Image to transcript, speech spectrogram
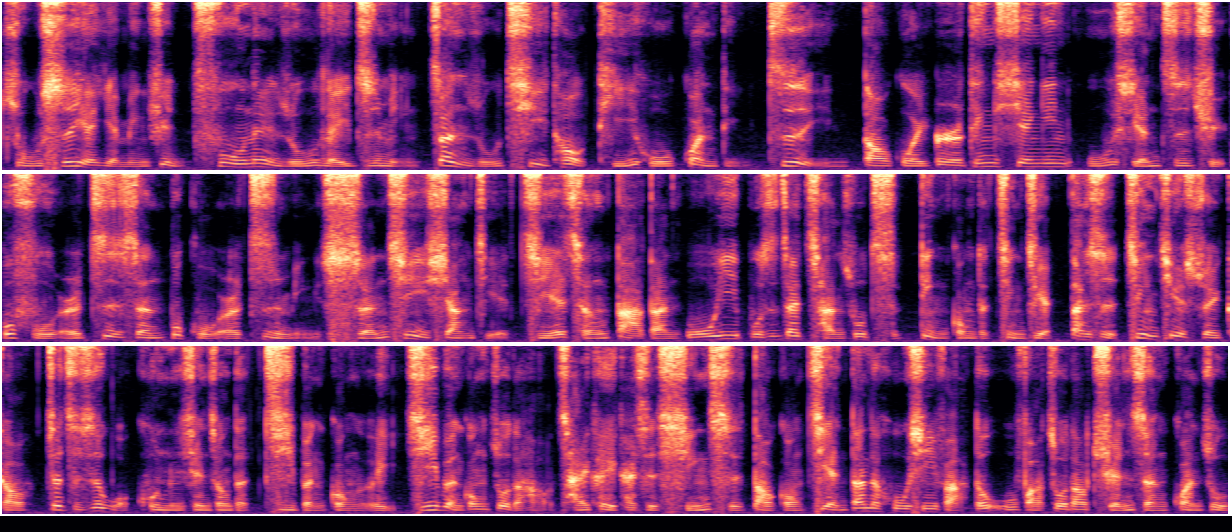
祖师爷也明训：腹内如雷之鸣，正如气透醍醐灌顶。自引刀归，耳听仙音无弦之曲，不腐而自生，不鼓而自鸣，神气相结，结成大丹，无一不是在阐述此定功的境界。但是境界虽高，这只是我昆仑仙宗的基本功而已。基本功做得好，才可以开始行持道功。简单的呼吸法都无法做到全神贯注，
